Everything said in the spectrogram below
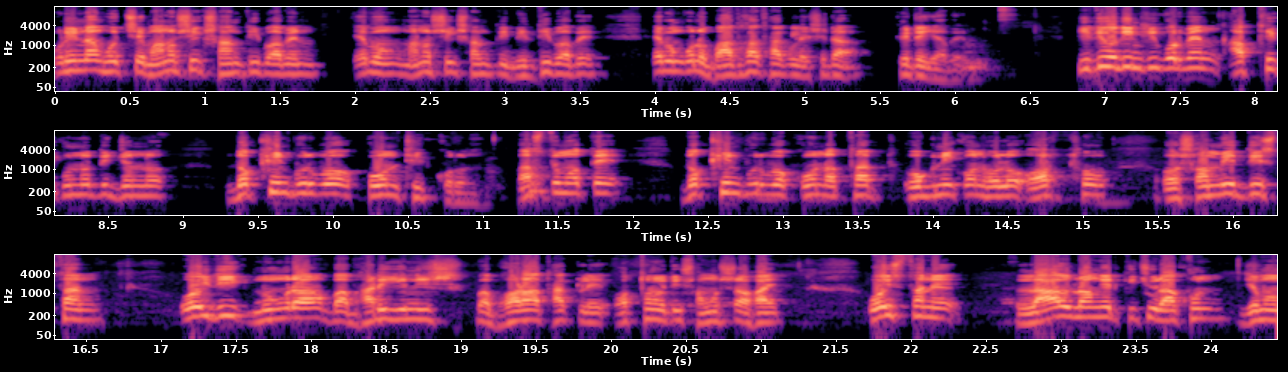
পরিণাম হচ্ছে মানসিক শান্তি পাবেন এবং মানসিক শান্তি বৃদ্ধি পাবে এবং কোনো বাধা থাকলে সেটা কেটে যাবে। তৃতীয় দিন কি করবেন? আর্থিক উন্নতির জন্য দক্ষিণ পূর্ব কোণ ঠিক করুন। বাস্তুমতে দক্ষিণ পূর্ব কোণ অর্থাৎ অগ্নিকোণ হলো অর্থ ও সমৃদ্ধির স্থান। ওই দিক নোংরা বা ভারী জিনিস বা ভরা থাকলে অর্থনৈতিক সমস্যা হয়। ওই স্থানে লাল রঙের কিছু রাখুন, যেমন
